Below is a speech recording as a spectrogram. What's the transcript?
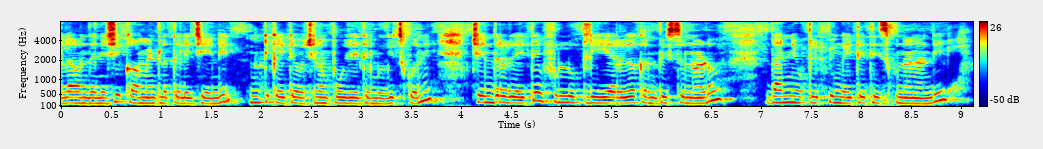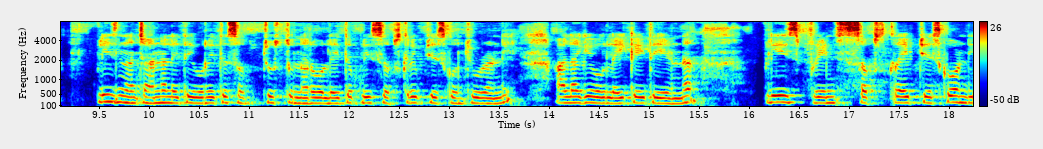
ఎలా ఉందనేసి కామెంట్లో తెలియచేయండి. ఇంటికైతే వచ్చిన పూజ అయితే ముగించుకొని చంద్రుడు అయితే ఫుల్ క్లియర్గా కనిపిస్తున్నాడు. దాన్ని ఒక క్లిప్పింగ్ అయితే తీసుకున్నానండి. ప్లీజ్ నా ఛానల్ అయితే ఎవరైతే సబ్ చూస్తున్నారో వాళ్ళైతే ప్లీజ్ సబ్స్క్రైబ్ చేసుకొని చూడండి. అలాగే ఒక లైక్ అయితే ఇవ్వండి ప్లీజ్ ఫ్రెండ్స్ సబ్స్క్రైబ్ చేసుకోండి.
